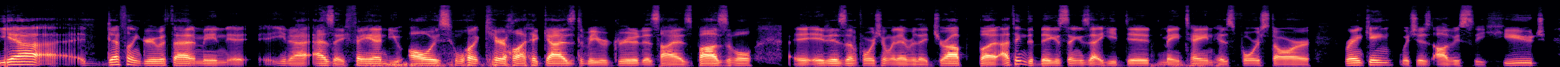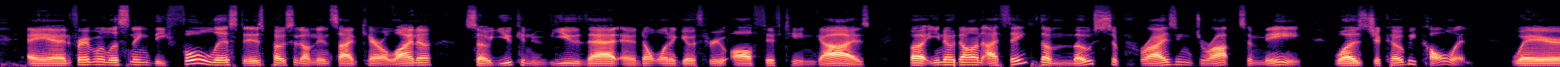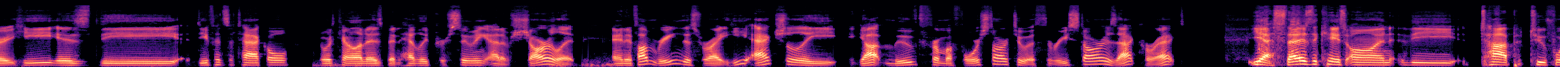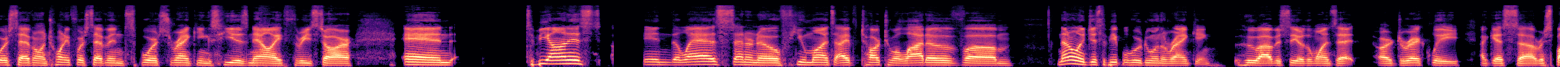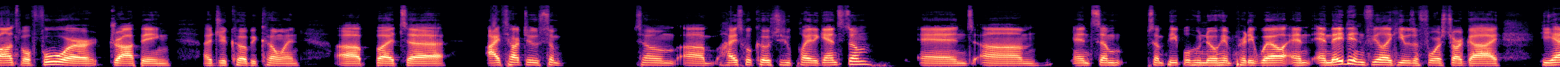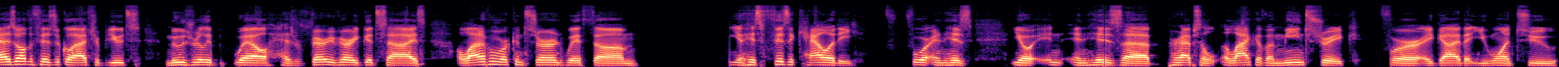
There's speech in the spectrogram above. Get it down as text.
Yeah, I definitely agree with that. I mean, it, you know, as a fan, you always want Carolina guys to be recruited as high as possible. It, it is unfortunate whenever they drop, but I think the biggest thing is that he did maintain his four star ranking, which is obviously huge. And for everyone listening, the full list is posted on Inside Carolina, so you can view that and I don't want to go through all 15 guys. But, you know, Don, I think the most surprising drop to me was Jacoby Cohen, where he is the defensive tackle North Carolina has been heavily pursuing out of Charlotte. And if I'm reading this right, he actually got moved from a four star to a three star. Is that correct? Yes, that is the case on the top 247 on 24 7 sports rankings. He is now a three star. And to be honest, in the last, I don't know, few months, I've talked to a lot of um, not only just the people who are doing the ranking, who obviously are the ones that are directly, I guess, uh, responsible for dropping uh, Jacoby Cohen, uh, but uh, I talked to some some um, high school coaches who played against him, and um, and some some people who know him pretty well, and and they didn't feel like he was a four star guy. He has all the physical attributes, moves really well, has very very good size. A lot of them were concerned with um, you know his physicality for and his you know in in his uh, perhaps a, a, lack of a mean streak for a guy that you want to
